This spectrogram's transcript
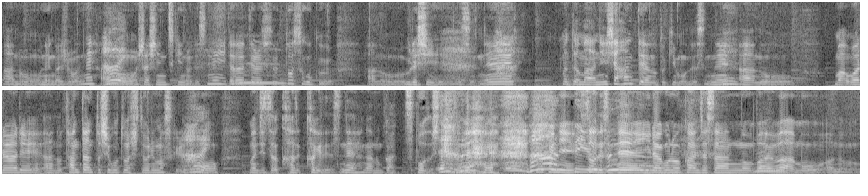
あ、あのお年賀状をねあの、は写真付きのですねいただいたりするとすごくあの嬉しいですよね。また、まあ、妊娠判定の時もですね、ええ。あのまあ、我々あの淡々と仕事はしておりますけれども、はい。まあ、実はか陰でですねあのガッツポーズしてですね。特にそうですねイラゴの患者さんの場合はもうあの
